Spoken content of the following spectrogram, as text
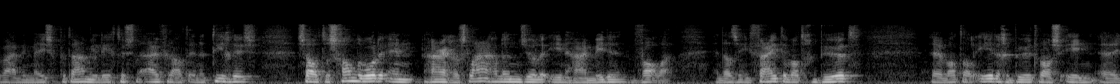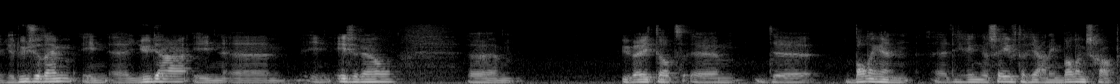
waar in Mesopotamië ligt tussen de Uifraat en de Tigris, zal te schande worden en haar geslagenen zullen in haar midden vallen. En dat is in feite wat gebeurt, uh, wat al eerder gebeurd was in uh, Jeruzalem, in Juda, in, in Israël. Um, u weet dat um, de ballingen eh, die gingen 70 jaar in ballingschap.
